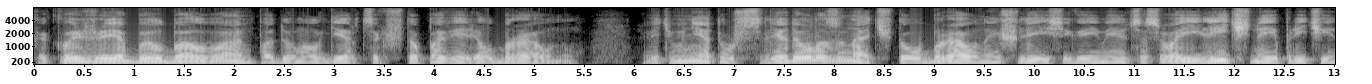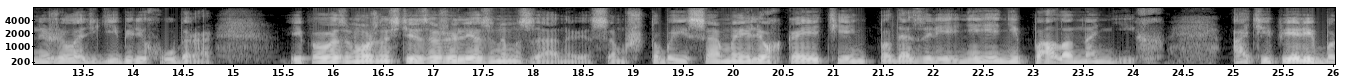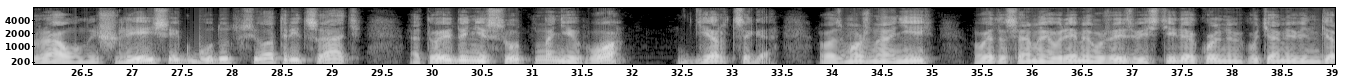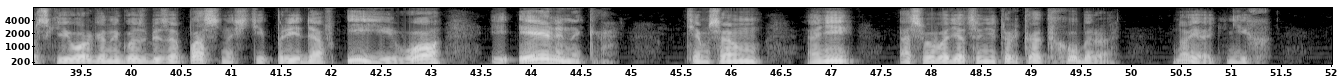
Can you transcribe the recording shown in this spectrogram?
«Какой же я был болван», — подумал герцог, — «что поверил Брауну». Ведь мне-то уж следовало знать, что у Брауна и Шлейсига имеются свои личные причины желать гибели Хубера, и по возможности за железным занавесом, чтобы и самая легкая тень подозрения не пала на них. А теперь и Браун, и Шлейсиг будут все отрицать, а то и донесут на него, герцога. Возможно, они в это самое время уже известили окольными путями венгерские органы госбезопасности, предав и его, и Эллинека. Тем самым они освободятся не только от Хубера, но и от них,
